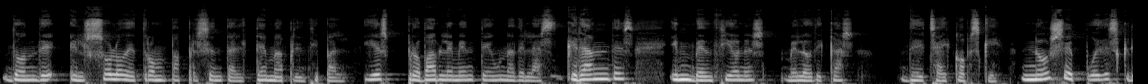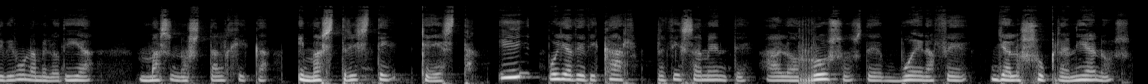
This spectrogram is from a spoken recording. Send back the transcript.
donde el solo de trompa presenta el tema principal y es probablemente una de las grandes invenciones melódicas de Tchaikovsky. No se puede escribir una melodía más nostálgica y más triste esta. Y voy a dedicar precisamente a los rusos de buena fe y a los ucranianos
